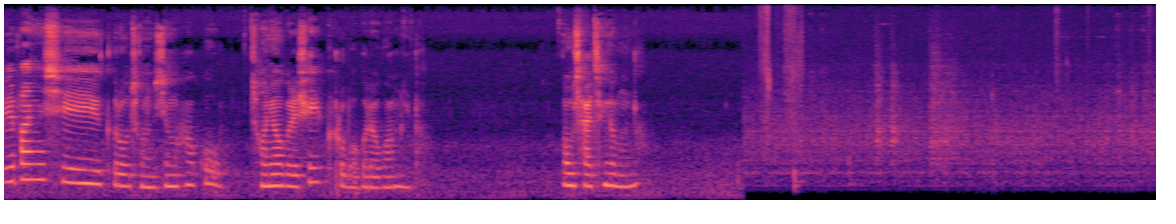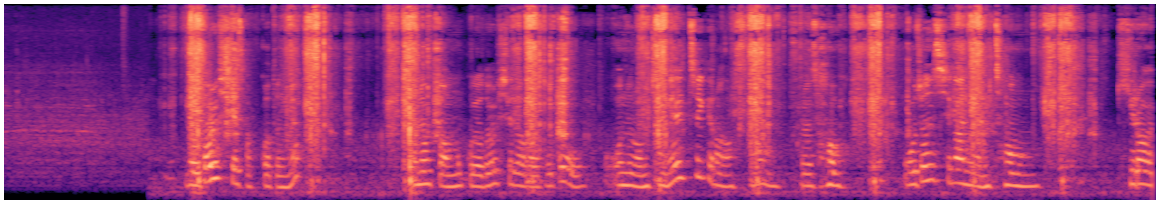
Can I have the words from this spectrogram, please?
일반식으로 점심하고 저녁을 쉐이크로 먹으려고 합니다. 너무 잘 챙겨 먹나? 여덟 시에 잤거든요? 저녁도 안 먹고 8시에 자가지고 오늘 엄청 일찍 일어났어요. 그래서 오전 시간이 엄청 길어요.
